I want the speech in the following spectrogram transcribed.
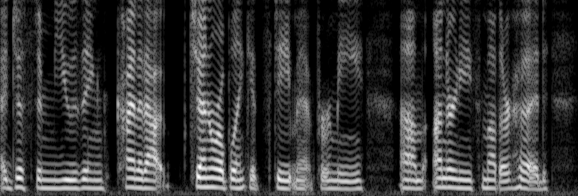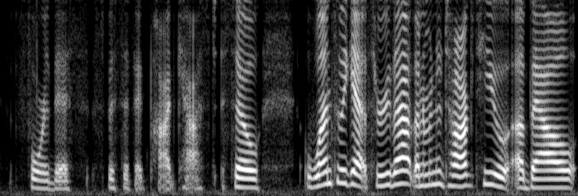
I just am using kind of that general blanket statement for me um, underneath motherhood for this specific podcast. So, once we get through that, then I'm going to talk to you about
